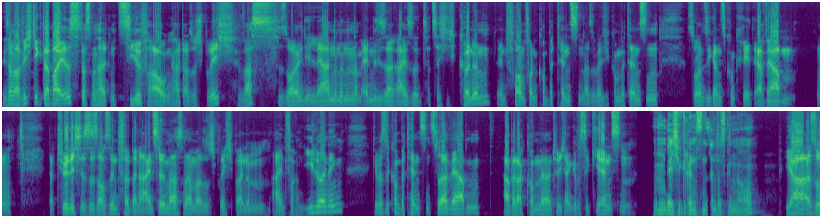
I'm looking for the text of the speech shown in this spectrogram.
Ich sag mal, wichtig dabei ist, dass man halt ein Ziel vor Augen hat. Also sprich, was sollen die Lernenden am Ende dieser Reise tatsächlich können in Form von Kompetenzen? Also welche Kompetenzen sollen sie ganz konkret erwerben? Hm? Natürlich ist es auch sinnvoll bei einer Einzelmaßnahme, also sprich bei einem einfachen E-Learning, gewisse Kompetenzen zu erwerben, aber da kommen wir natürlich an gewisse Grenzen. Hm, welche Grenzen sind das genau? Ja, also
